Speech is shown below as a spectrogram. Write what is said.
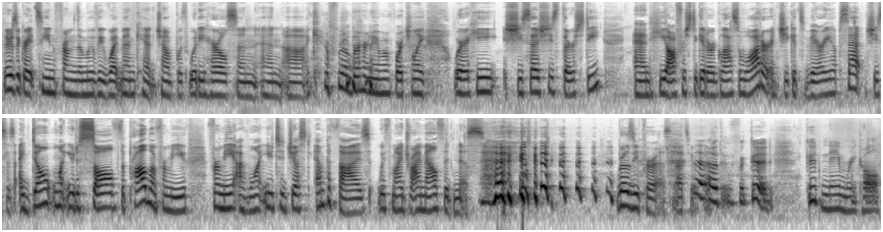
There's a great scene from the movie White Men Can't Jump with Woody Harrelson and uh, I can't remember her name unfortunately, where he she says she's thirsty and he offers to get her a glass of water and she gets very upset. She says, "I don't want you to solve the problem for me. For me, I want you to just empathize with my dry mouthedness." Rosie Perez, that's who. Oh, good, good name recall.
